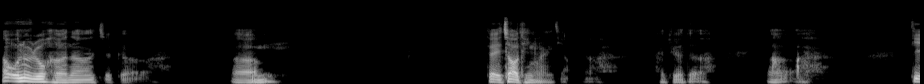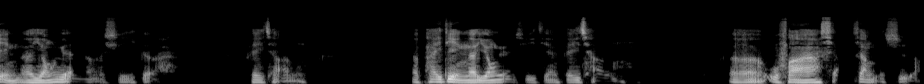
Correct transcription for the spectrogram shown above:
那无论如何呢，这个呃。对赵婷来讲呢，他觉得，呃，电影呢永远呢是一个非常，呃，拍电影呢永远是一件非常，呃，无法想象的事啊。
